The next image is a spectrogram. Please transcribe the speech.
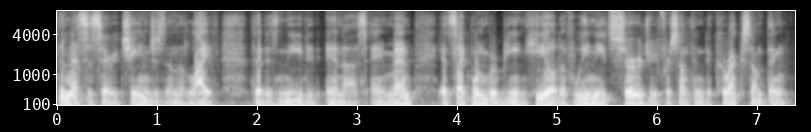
the necessary changes in the life that is needed in us. Amen. It's like when we're being healed, if we need surgery for something to correct something,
